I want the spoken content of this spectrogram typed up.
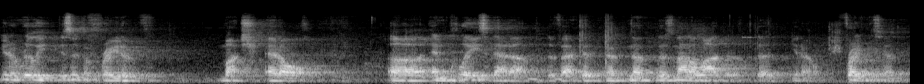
you know, really isn't afraid of much at all. Uh, and plays that up, the fact that no, no, there's not a lot that, that, you know, frightens him.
